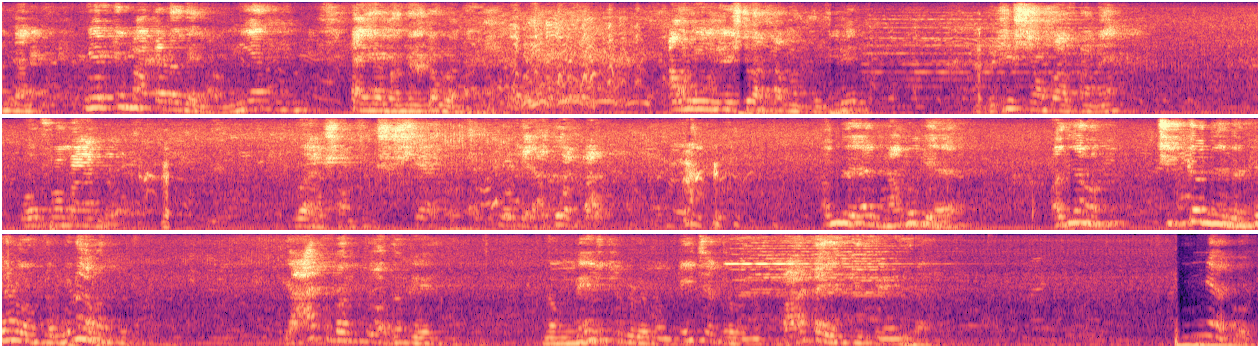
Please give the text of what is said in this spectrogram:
ಅಂತಾನೆ. ನೆಟ್ಟು ಮಾತಾಡೋದಿಲ್ಲ. ಏನು ಕಾಯಿಲೆ ಬಂದಿತ್ತು ಗೊತ್ತಾಗ ಅವನು ಇಂಗ್ಲಿಷ್ ಅರ್ಥ ಮಾಡ್ಕೊತೀವಿ ಬ್ರಿಟಿಷ್ ಬರ್ತಾನೆ ವರ್ಕ್ ಅದು ಅಂದ್ರೆ ನಮಗೆ ಅದೇನೋ ಚಿಕ್ಕಂದಿನ ಕೇಳುವಂಥ ಗುಣ ಬಂದ್ಬಿಟ್ಟು ಯಾಕೆ ಬಂತು ಅದನ್ನು ಹೇಳ್ತೀನಿ ನಮ್ಮ ಮೇಸ್ಟ್ರುಗಳು ನಮ್ಮ ಟೀಚರ್ಗಳು ನಮ್ಮ ಪಾಠ ಎತ್ತಿತ್ತು ಹೇಳಿದ್ದಾರೆ ಪುಣ್ಯ ಕೊಡು.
